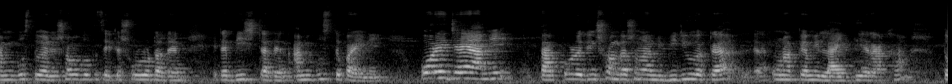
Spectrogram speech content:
আমি বুঝতে পারি না সবাই বলতেছে, এটা ষোলোটা দেন, এটা বিশটা দেন। আমি বুঝতে পারি নাই। পরে যাই আমি, তারপরের দিন সন্ধ্যার সময় আমি ভিডিও একটা, ওনাকে আমি লাইভ দিয়ে রাখা। তো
